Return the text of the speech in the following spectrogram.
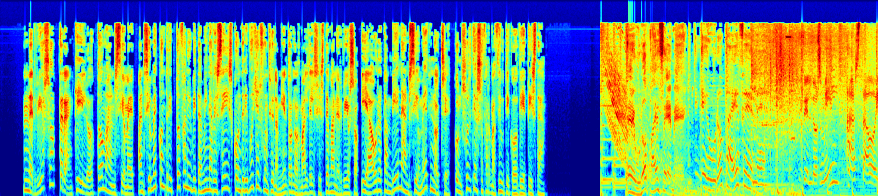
¿Nervioso? Tranquilo, toma Ansiomed. Ansiomed con triptófano y vitamina B6 contribuye al funcionamiento normal del sistema nervioso. Y ahora también Ansiomed Noche. Consulte a su farmacéutico o dietista. Europa FM. Europa FM. Del 2000 hasta hoy.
